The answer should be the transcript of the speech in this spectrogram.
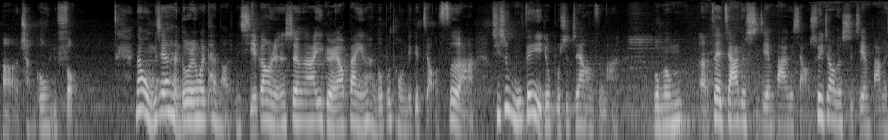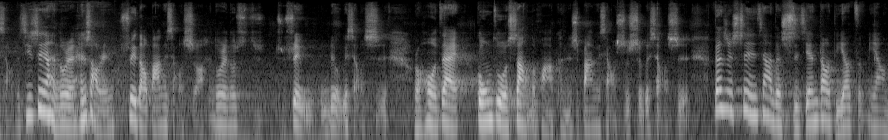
呃成功与否。那我们现在很多人会探讨什么斜杠人生啊，一个人要扮演很多不同的一个角色啊，其实无非也就不是这样子嘛。我们呃在家的时间八个小时，睡觉的时间八个小时，其实现在很多人很少人睡到八个小时啊，很多人都是。睡五五六个小时，然后在工作上的话，可能是八个小时、十个小时。但是剩下的时间到底要怎么样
